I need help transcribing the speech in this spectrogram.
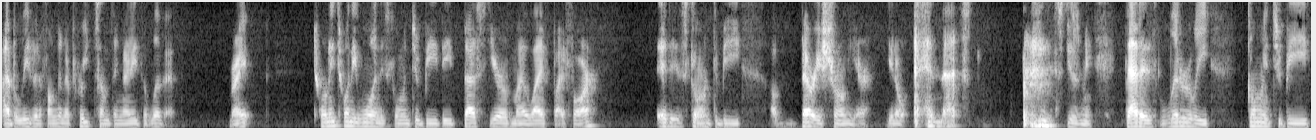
I believe that if I'm going to preach something, I need to live it, right? 2021 is going to be the best year of my life by far. It is going to be a very strong year, you know, and that's, excuse me, that is literally going to be,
